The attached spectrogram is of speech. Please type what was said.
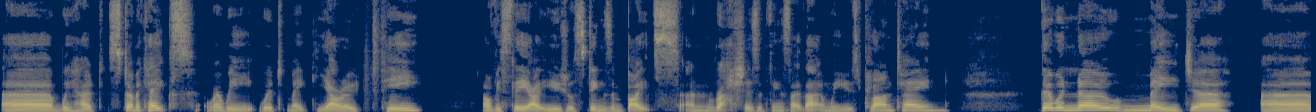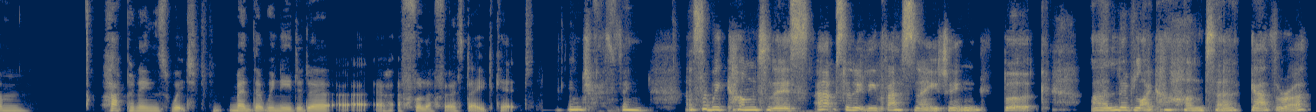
Uh, we had stomach aches where we would make yarrow tea. Obviously, our usual stings and bites and rashes and things like that. And we used plantain. There were no major um, happenings which meant that we needed a, a, a fuller first aid kit. Interesting. And so we come to this absolutely fascinating book, uh, Live Like a Hunter Gatherer,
